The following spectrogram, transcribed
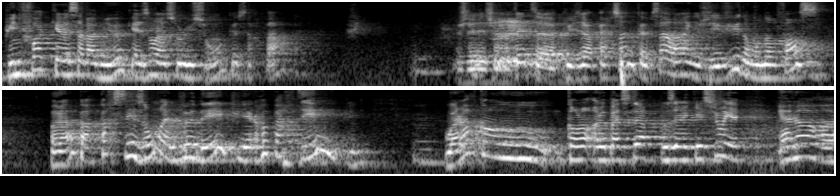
puis une fois que ça va mieux, qu'elles ont la solution, que ça repart, j'ai peut-être euh, plusieurs personnes comme ça hein, que j'ai vues dans mon enfance. Voilà, par, par saison, elles venaient, puis elles repartaient. Ou alors quand, quand le pasteur posait la question, et, alors, euh,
